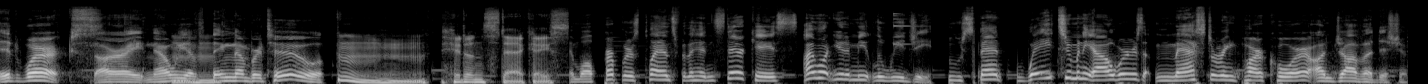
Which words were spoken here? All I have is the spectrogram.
It works. All right, now we have Mhm. thing number two. Hmm. Hidden staircase. And while Purpler's plans for the hidden staircase, I want you to meet Luigi, who spent way too many hours mastering parkour on Java Edition.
